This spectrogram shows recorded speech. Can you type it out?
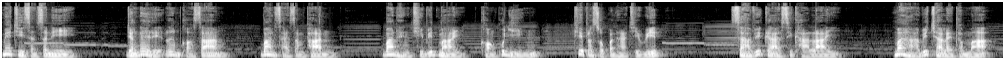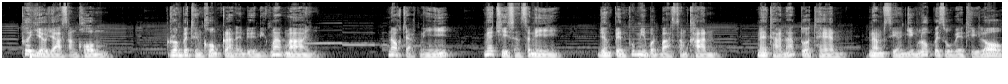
แม่ชีสันสนียังได้ริเริ่มก่อสร้าง บ้านสายสัมพันธ์ บ้านแห่งชีวิตใหม่ของผู้หญิงที่ประสบปัญหาชีวิต สาวิกาสิขาลัย มหาวิทยาลัยธรรมะ เพื่อเยียวยาสังคม รวมไปถึงโครงการอื่นๆอีกมากมาย นอกจากนี้ แม่ชีสันสนียังเป็นผู้มีบทบาทสำคัญ ในฐานะตัวแทนนำเสียงหญิงโลกไปสู่เวทีโลก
